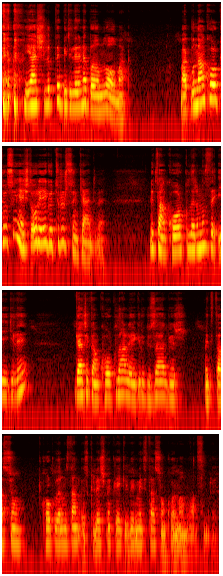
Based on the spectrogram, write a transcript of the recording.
Yaşlılıkta birilerine bağımlı olmak. Bak bundan korkuyorsun ya işte oraya götürürsün kendini. Lütfen korkularımızla ilgili gerçekten korkularla ilgili güzel bir meditasyon, korkularımızdan özgürleşmekle ilgili bir meditasyon koymam lazım buraya.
